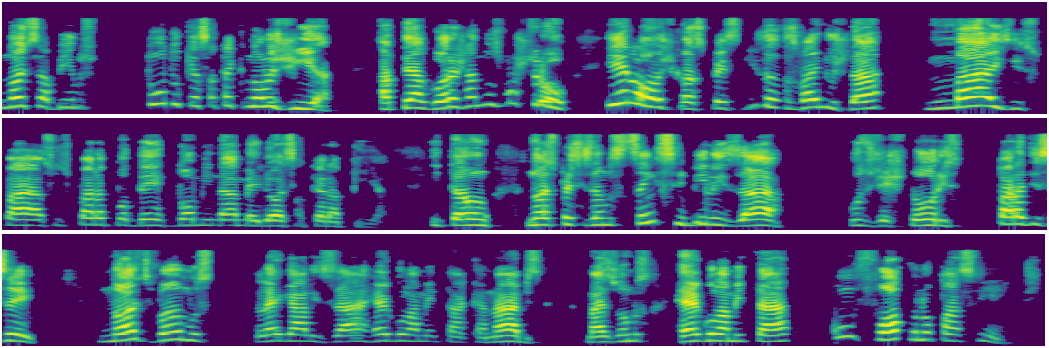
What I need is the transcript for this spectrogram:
nós sabemos tudo que essa tecnologia até agora já nos mostrou. E, lógico, as pesquisas vão nos dar mais espaços para poder dominar melhor essa terapia. Então, nós precisamos sensibilizar os gestores para dizer: nós vamos legalizar, regulamentar a cannabis, mas vamos regulamentar com foco no paciente.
